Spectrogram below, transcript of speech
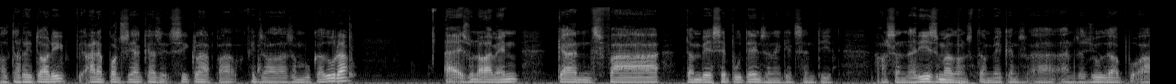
el territori, ara pots ja quasi, sí, clar, pa, fins a la desembocadura, eh, és un element que ens fa també ser potents en aquest sentit. El senderisme doncs, també que ens, a, ens ajuda a,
